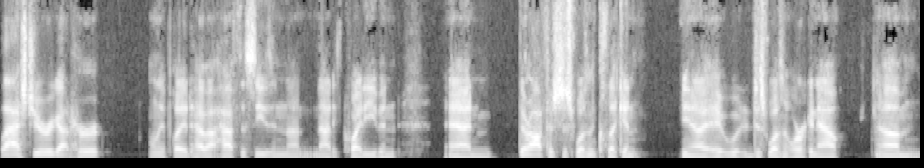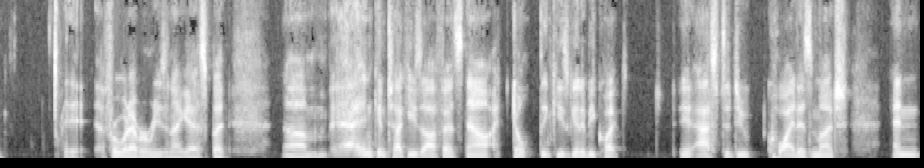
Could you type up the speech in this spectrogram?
Last year, he got hurt, only played about half the season, not not quite even, and their offense just wasn't clicking. You know, it, it just wasn't working out um, it, for whatever reason, I guess. But um, in Kentucky's offense now, I don't think he's going to be quite asked to do quite as much. And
